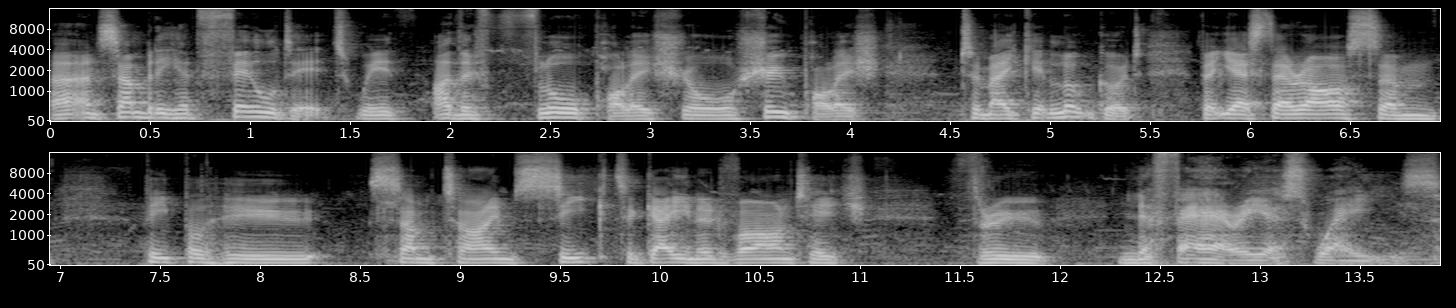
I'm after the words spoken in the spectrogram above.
uh, and somebody had filled it with either floor polish or shoe polish to make it look good. But yes, there are some people who sometimes seek to gain advantage through nefarious ways.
